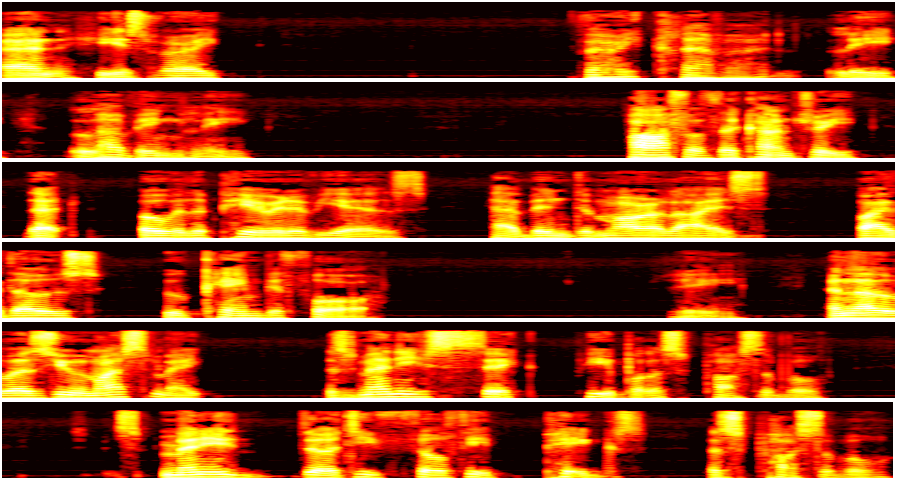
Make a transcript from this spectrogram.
and he is very, very cleverly, lovingly, half of the country that over the period of years have been demoralized by those who came before. See? In other words, you must make as many sick people as possible, as many dirty, filthy pigs as possible,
